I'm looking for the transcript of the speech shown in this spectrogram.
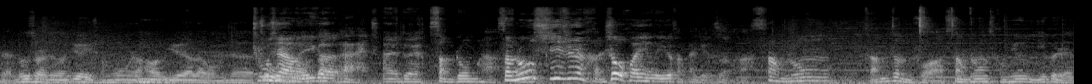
对，Loser 就越狱成功，然后约了我们的出现了一个反派哎对丧钟啊，丧钟其实很受欢迎的一个反派角色啊。丧钟。咱们这么说啊，丧钟曾经一个人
